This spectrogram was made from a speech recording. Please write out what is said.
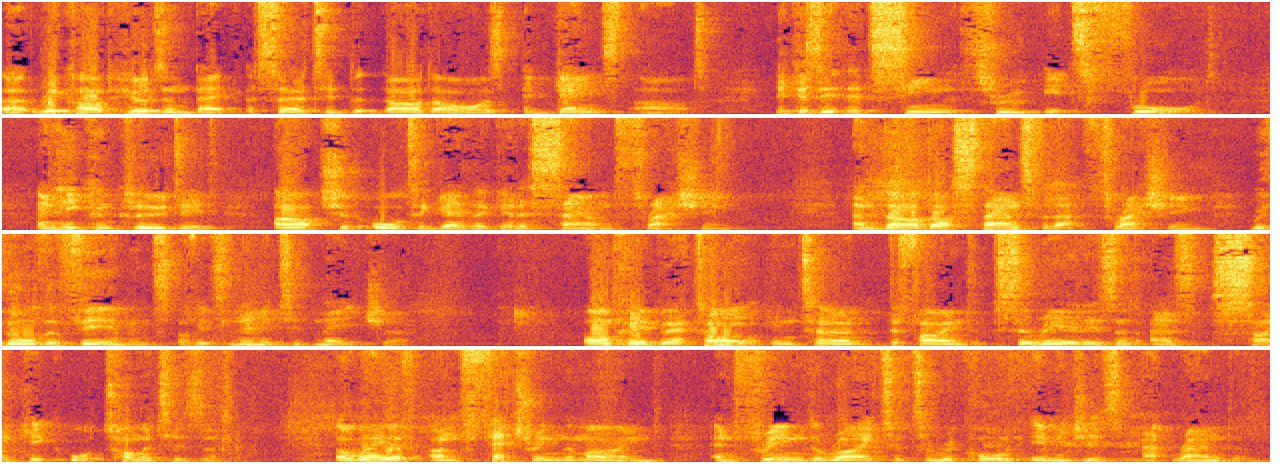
Uh, Richard Huelsenbeck asserted that Dada was against art because it had seen through its fraud, and he concluded art should altogether get a sound thrashing. And Dada stands for that thrashing with all the vehemence of its limited nature. André Breton, in turn, defined surrealism as psychic automatism, a way of unfettering the mind and freeing the writer to record images at random.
